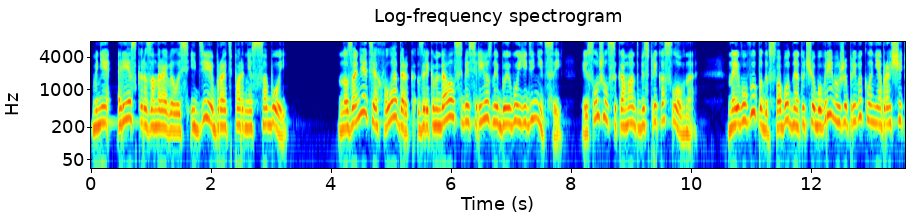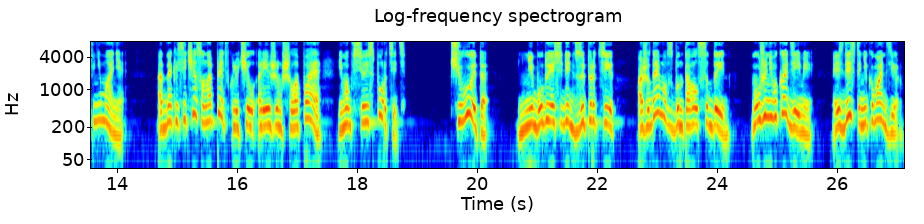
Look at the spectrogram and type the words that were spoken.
Мне резко разонравилась идея брать парня с собой. На занятиях Владарк зарекомендовал себя серьезной боевой единицей и слушался команд беспрекословно. На его выпады в свободное от учебы время уже привыкла не обращать внимания. Однако сейчас он опять включил режим шалопая и мог все испортить. «Чего это? Не буду я сидеть в заперти!» Ожидаемо взбунтовался Дейн. «Мы уже не в академии, и здесь ты не командир.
